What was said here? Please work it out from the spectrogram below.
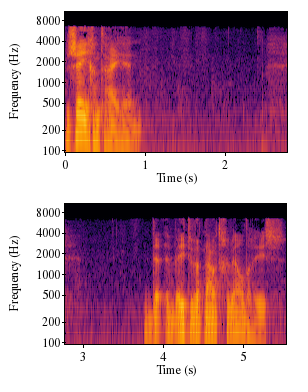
zegent hij hen. weet u wat nou het geweldige is?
